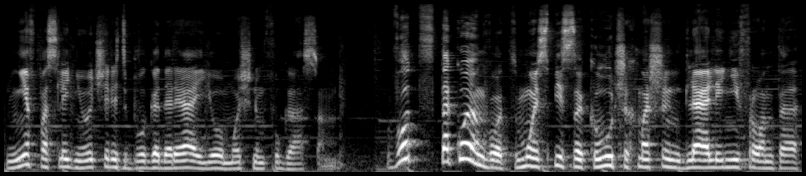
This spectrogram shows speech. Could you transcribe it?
не в последнюю очередь благодаря ее мощным фугасам. Вот такой он вот, мой список лучших машин для линии фронта.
